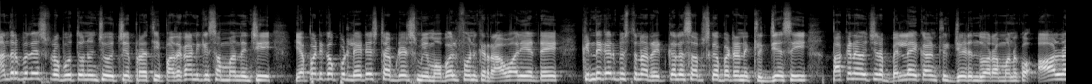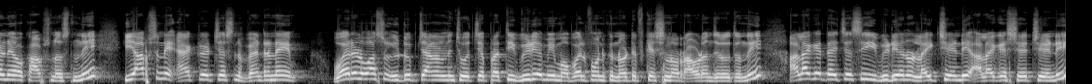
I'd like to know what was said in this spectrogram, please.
ఆంధ్రప్రదేశ్ ప్రభుత్వం నుంచి వచ్చే ప్రతి పథకానికి సంబంధించి ఎప్పటికప్పుడు లేటెస్ట్ అప్డేట్స్ మీ మొబైల్ ఫోన్కి రావాలి అంటే కింద కనిపిస్తున్న red colour subscribe button click చేసి పక్కనే వచ్చిన బెల్ ఐకాన్ క్లిక్ చేయడం ద్వారా మనకు ఆల్ అనే ఒక ఆప్షన్ వస్తుంది. ఈ ఆప్షన్ని యాక్టివేట్ చేసిన వెంటనే వైరల్ వాసు యూట్యూబ్ ఛానల్ నుంచి వచ్చే ప్రతి వీడియో మీ మొబైల్ ఫోన్కి నోటిఫికేషన్లో రావడం జరుగుతుంది. అలాగే దయచేసి ఈ వీడియోను లైక్ చేయండి అలాగే షేర్ చేయండి.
